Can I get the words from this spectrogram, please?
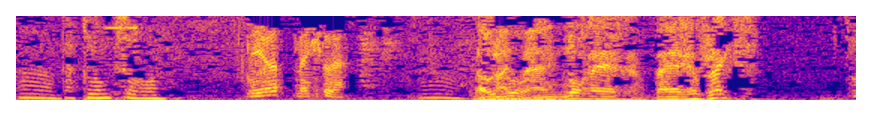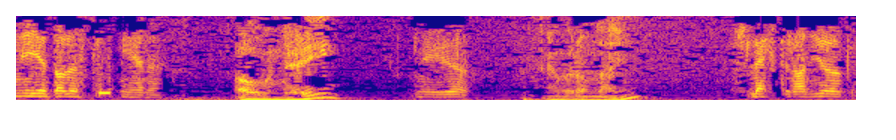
Ah, dat klonk zo. Nee, dat Mechelen. Oh, nog, nog erger. Bij Reflex. Nee, dat is toch niet, hè. Oh nee. Nee, ja. En waarom dan? Slechte radio ook, hè.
